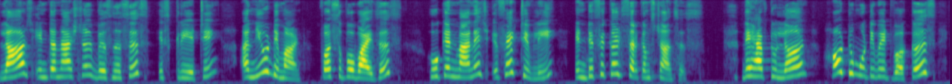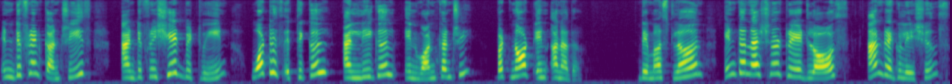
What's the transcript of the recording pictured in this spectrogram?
large international businesses is creating a new demand for supervisors who can manage effectively in difficult circumstances. They have to learn how to motivate workers in different countries and differentiate between what is ethical and legal in one country, but not in another. They must learn international trade laws and regulations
